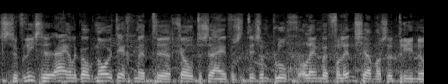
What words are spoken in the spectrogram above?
ze verliezen eigenlijk ook nooit echt met grote cijfers. Het is een ploeg. Alleen bij Valencia was het 3-0. Die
